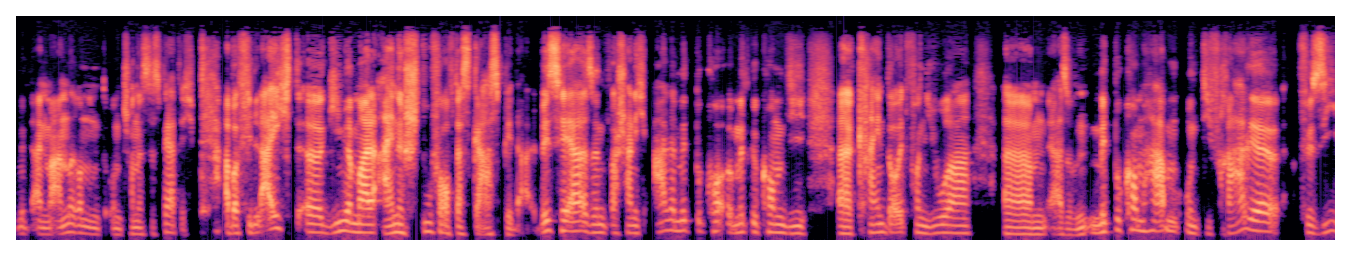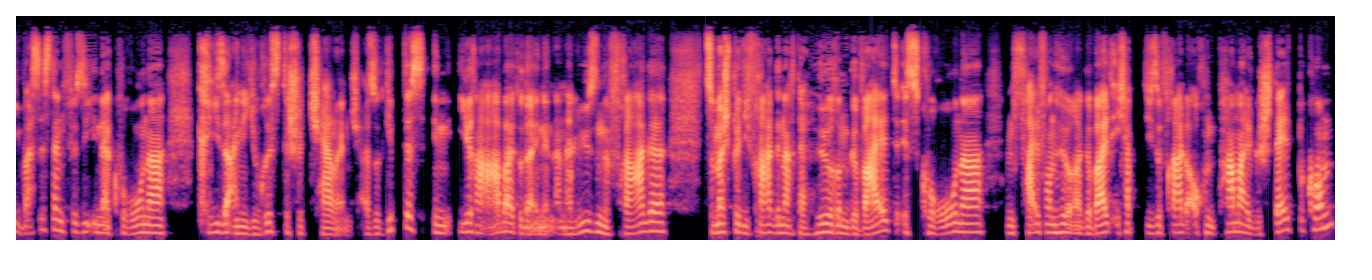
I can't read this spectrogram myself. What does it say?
mit einem anderen und, und schon ist es fertig. Aber vielleicht äh, gehen wir mal eine Stufe auf das Gaspedal. Bisher sind wahrscheinlich alle mitgekommen, die äh, kein Deut von Jura ähm, also mitbekommen bekommen haben. Und die Frage für Sie, was ist denn für Sie in der Corona-Krise eine juristische Challenge? Also gibt es in Ihrer Arbeit oder in den Analysen eine Frage, zum Beispiel die Frage nach der höheren Gewalt, ist Corona ein Fall von höherer Gewalt? Ich habe diese Frage auch ein paar Mal gestellt bekommen,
